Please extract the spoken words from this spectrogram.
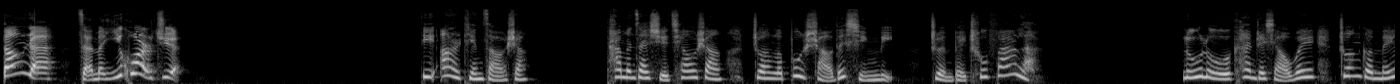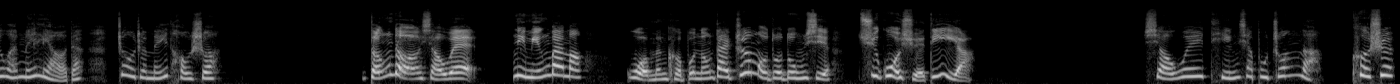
当然，咱们一块儿去。”第二天早上，他们在雪橇上装了不少的行李，准备出发了。鲁鲁看着小薇装个没完没了的，皱着眉头说：“等等，小薇，你明白吗？我们可不能带这么多东西去过雪地呀。”小薇停下不装了。可是，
